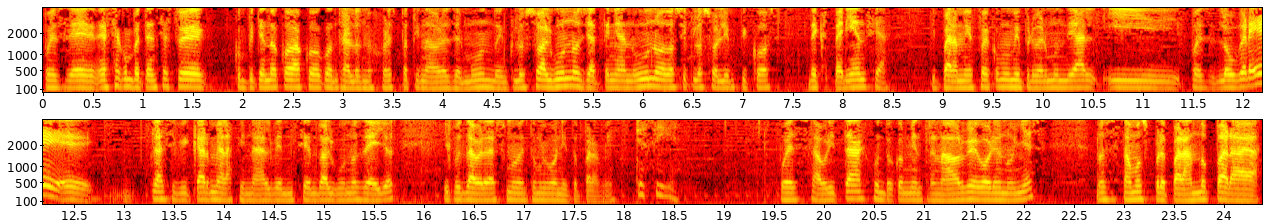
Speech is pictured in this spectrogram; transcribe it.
pues en esta competencia estuve compitiendo codo a codo contra los mejores patinadores del mundo. Incluso algunos ya tenían uno o dos ciclos olímpicos de experiencia. Y para mí fue como mi primer mundial y pues logré eh, clasificarme a la final venciendo a algunos de ellos. Y pues la verdad es un momento muy bonito para mí. ¿Qué sigue? Pues ahorita junto con mi entrenador Gregorio Núñez nos estamos preparando para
